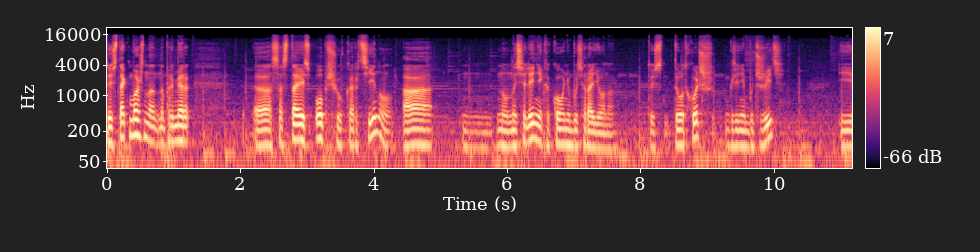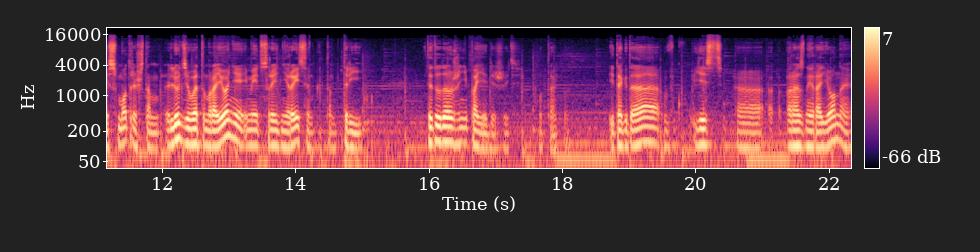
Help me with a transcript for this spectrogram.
То есть так можно, например, э, составить общую картину о ну, населении какого-нибудь района. То есть ты вот хочешь где-нибудь жить и смотришь, там, люди в этом районе имеют средний рейтинг, там, 3. Ты туда уже не поедешь жить. Вот так вот. И тогда есть э, разные районы,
